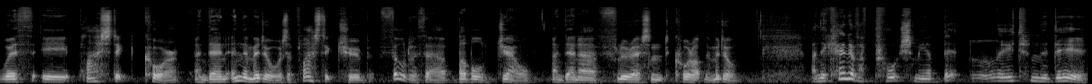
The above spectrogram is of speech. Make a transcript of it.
with a plastic core, and then in the middle was a plastic tube filled with a bubbled gel, and then a fluorescent core up the middle. And they kind of approached me a bit late in the day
